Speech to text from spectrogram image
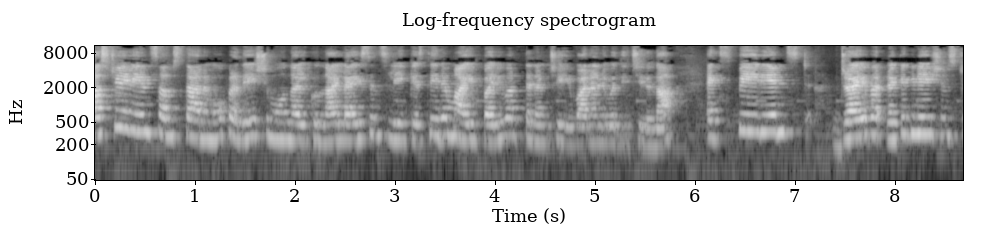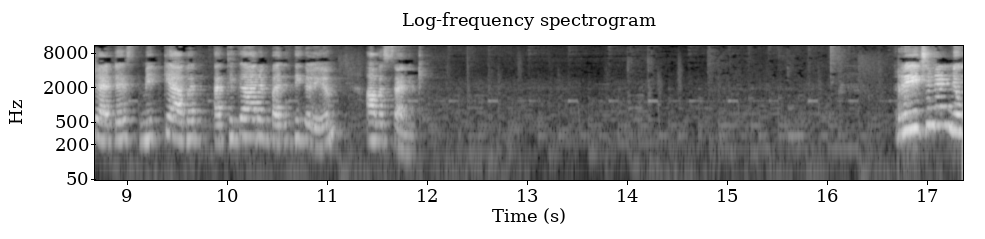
ഓസ്ട്രേലിയൻ സംസ്ഥാനമോ പ്രദേശമോ നൽകുന്ന ലൈസൻസിലേക്ക് സ്ഥിരമായി പരിവർത്തനം ചെയ്യുവാൻ അനുവദിച്ചിരുന്ന എക്സ്പീരിയൻസ്ഡ് ഡ്രൈവർ റെക്കഗ്നേഷൻ സ്റ്റാറ്റസ് മിക്ക അധികാര പരിധികളിലും അവസാനിക്കും. റീജിയണൽ ന്യൂ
